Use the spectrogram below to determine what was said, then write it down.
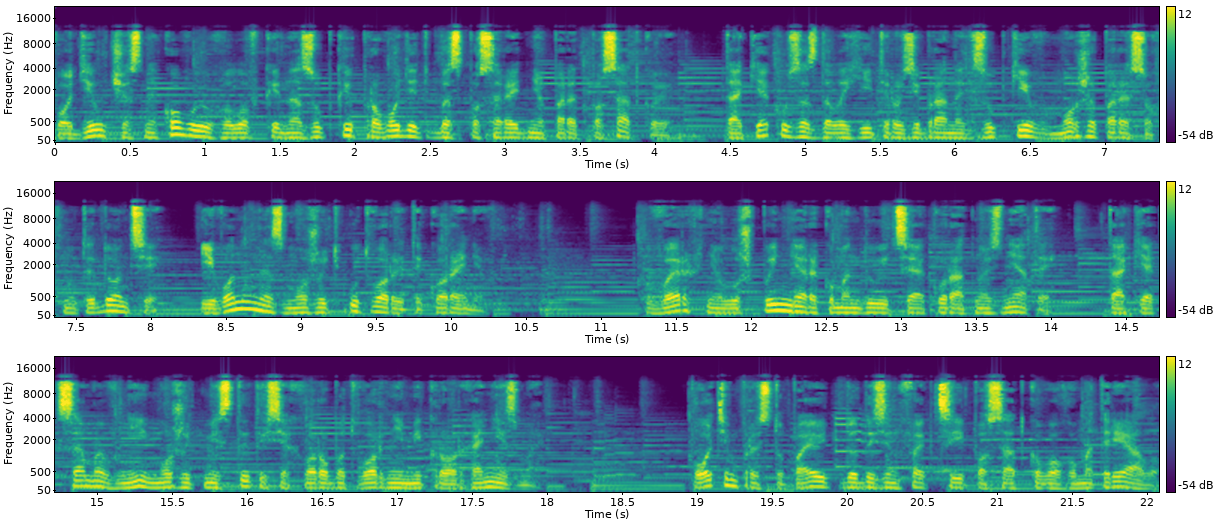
Поділ часникової головки на зубки проводять безпосередньо перед посадкою, так як у заздалегідь розібраних зубків може пересохнути донці, і вони не зможуть утворити коренів. Верхнє лушпиння рекомендується акуратно зняти, так як саме в ній можуть міститися хвороботворні мікроорганізми. Потім приступають до дезінфекції посадкового матеріалу.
